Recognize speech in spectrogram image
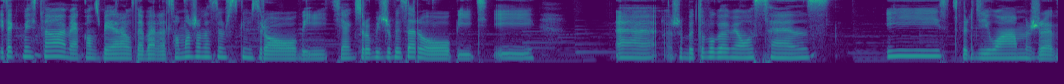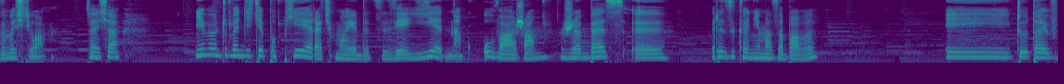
I tak myślałam, jak on zbierał te bele, co możemy z tym wszystkim zrobić, jak zrobić, żeby zarobić i e, żeby to w ogóle miało sens. I stwierdziłam, że wymyśliłam. W sensie, nie wiem, czy będziecie popierać moje decyzje, jednak uważam, że bez y, ryzyka nie ma zabawy. I tutaj w,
